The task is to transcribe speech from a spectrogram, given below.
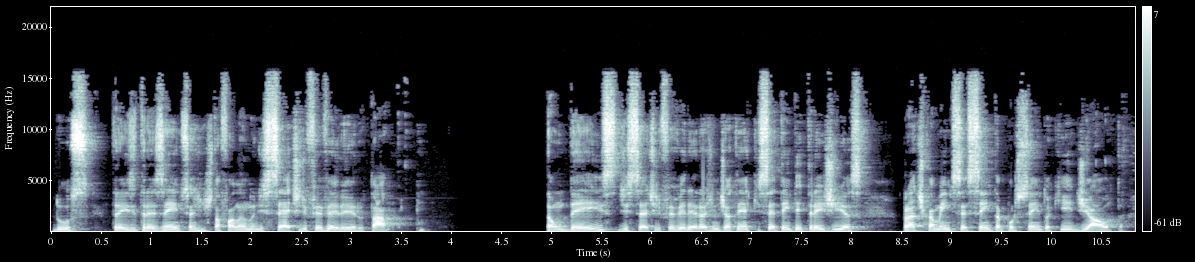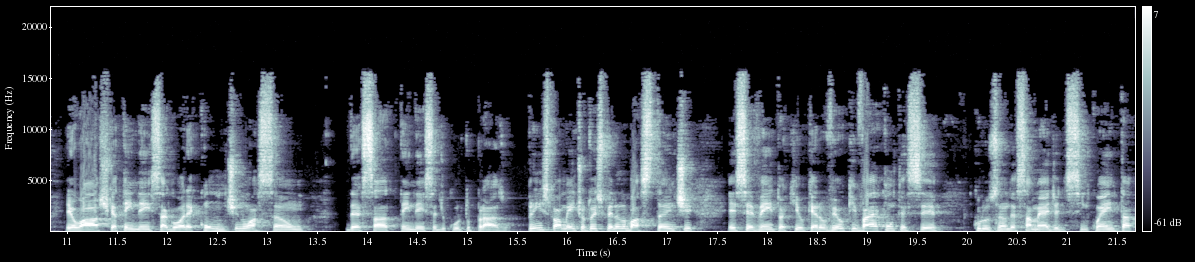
dos 3,300, a gente está falando de 7 de fevereiro, tá? Então, desde 7 de fevereiro, a gente já tem aqui 73 dias, praticamente 60% aqui de alta. Eu acho que a tendência agora é continuação dessa tendência de curto prazo. Principalmente, eu estou esperando bastante esse evento aqui. Eu quero ver o que vai acontecer cruzando essa média de 50,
